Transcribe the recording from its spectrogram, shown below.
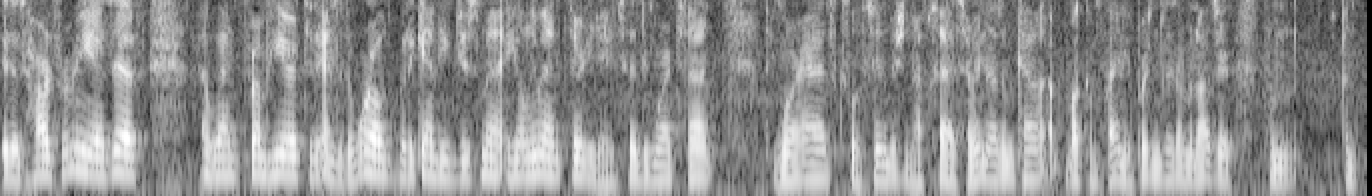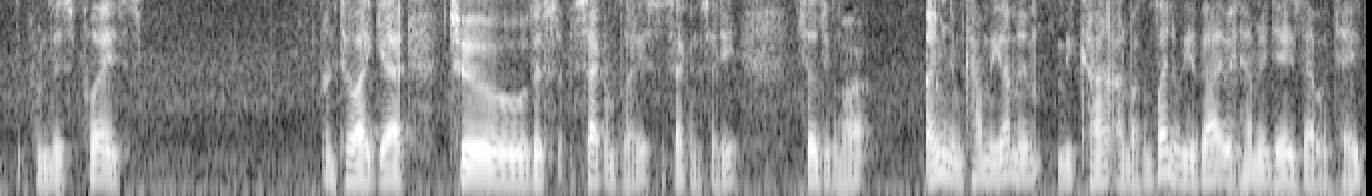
is as hard for me as if I went from here to the end of the world. But again, he just meant he only meant thirty days. Says Gemara tonight. The Gemara asks, "We'll see in the Mishnah Chet." I'm not complaining. The person says I'm a nazir from from this place until I get to this second place, the second city. Says the Gemara. If we evaluate how many days that would take,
